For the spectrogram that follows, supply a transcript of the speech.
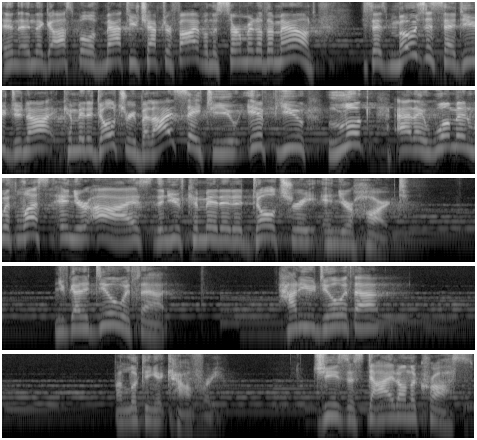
in, in the Gospel of Matthew, chapter 5, on the Sermon of the Mount, he says, Moses said to you, Do not commit adultery. But I say to you, if you look at a woman with lust in your eyes, then you've committed adultery in your heart. You've got to deal with that. How do you deal with that? By looking at Calvary. Jesus died on the cross.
